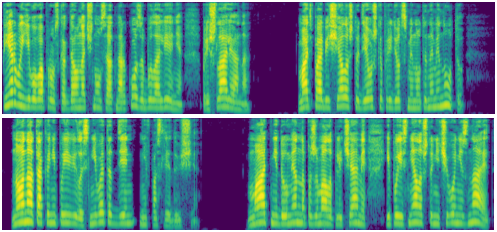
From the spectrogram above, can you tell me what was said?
Первый его вопрос, когда он очнулся от наркоза, был о Лене. Пришла ли она? Мать пообещала, что девушка придет с минуты на минуту, но она так и не появилась ни в этот день, ни в последующие. Мать недоуменно пожимала плечами и поясняла, что ничего не знает.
